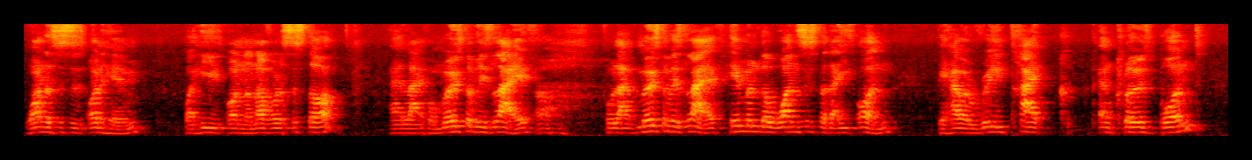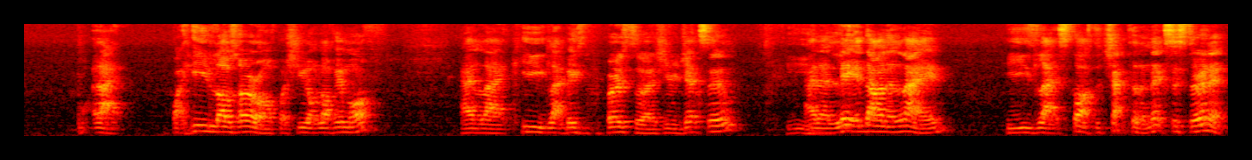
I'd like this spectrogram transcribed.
one of the sisters on him, but he's on another sister, and like for most of his life for like most of his life, him and the one sister that he's on, they have a really tight and close bond. Like, but he loves her off, but she don't love him off. And like he like basically proposed to her, and she rejects him. Hmm. And then later down the line, he's like starts to chat to the next sister in it,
